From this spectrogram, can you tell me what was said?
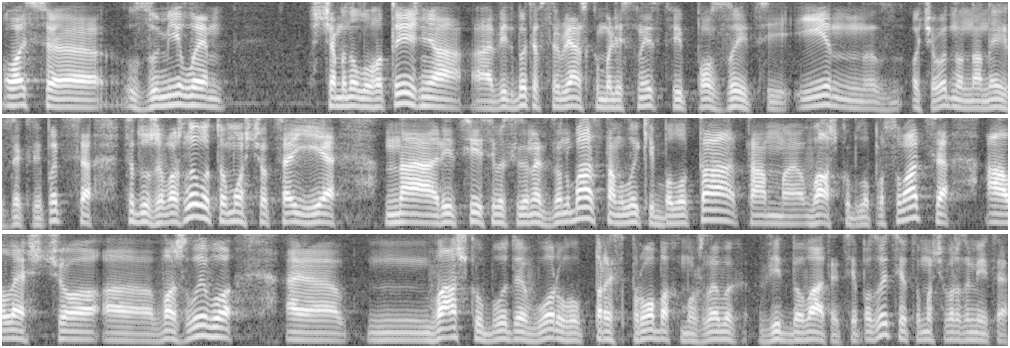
ось е, зуміли ще минулого тижня е, відбити в стрілянському лісництві позиції і очевидно на них закріпитися. Це дуже важливо, тому що це є на ріці Сіверський Донець Донбас, там великі болота, там е, важко було просуватися. Але що е, важливо, важко буде ворогу при спробах можливих відбивати ці позиції, тому що ви розумієте,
